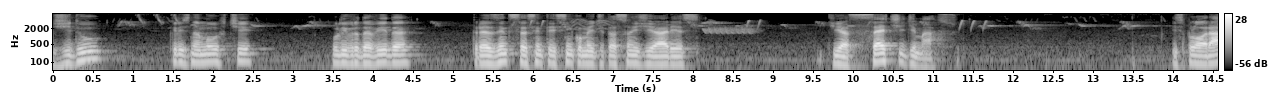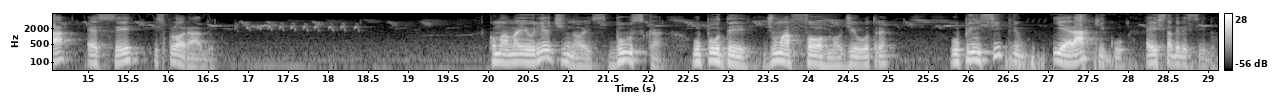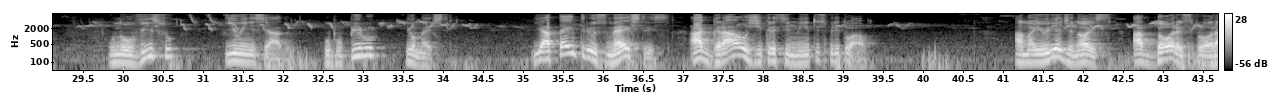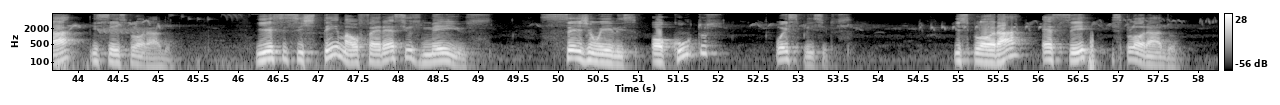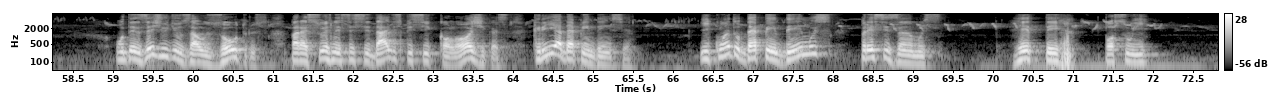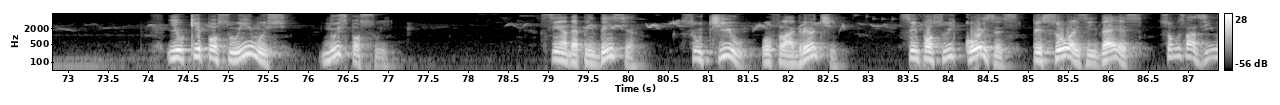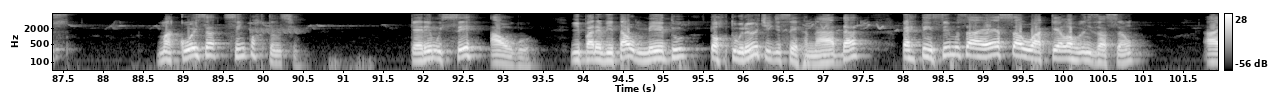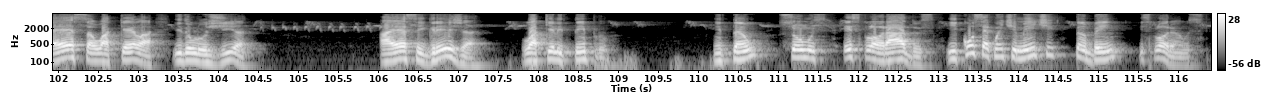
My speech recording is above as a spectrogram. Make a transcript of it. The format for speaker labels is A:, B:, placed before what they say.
A: Jiddu Krishnamurti, O Livro da Vida, 365 Meditações Diárias, dia 7 de março. Explorar é ser explorado. Como a maioria de nós busca o poder de uma forma ou de outra, o princípio hierárquico é estabelecido o noviço e o iniciado, o pupilo e o mestre. E até entre os mestres há graus de crescimento espiritual. A maioria de nós adora explorar e ser explorado. E esse sistema oferece os meios, sejam eles ocultos ou explícitos. Explorar é ser explorado. O desejo de usar os outros para as suas necessidades psicológicas cria dependência. E quando dependemos, precisamos reter, possuir. E o que possuímos nos possui. Sem a dependência, sutil ou flagrante, sem possuir coisas, pessoas e ideias, somos vazios uma coisa sem importância. Queremos ser algo, e para evitar o medo torturante de ser nada, pertencemos a essa ou aquela organização, a essa ou aquela ideologia, a essa igreja ou aquele templo. Então, somos explorados e, consequentemente, também exploramos.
